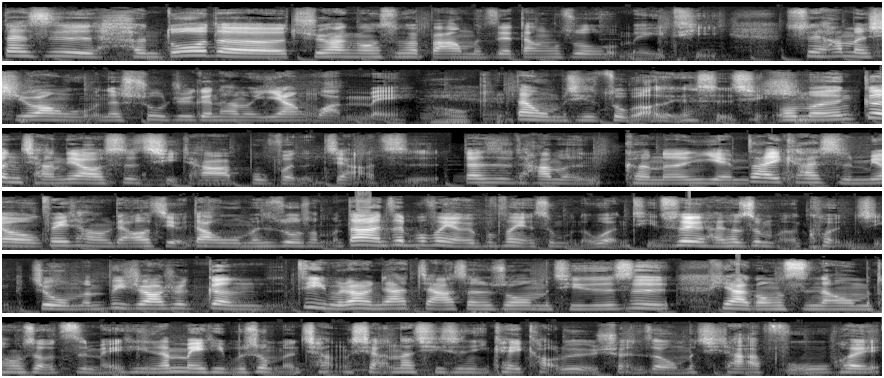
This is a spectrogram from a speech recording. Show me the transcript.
但是很多的区块链公司会把我们直接当做媒体，所以他们希望我们的数据跟他们一样完美。OK，但我们其实做不到这件事情，我们更强调的是其他部分的价值，但是他们可能也在一开始没有非常了解到我们是做什么。当然，这部分有一部分也是我们的问题，所以还说是我们的困境。就我们必须要去更 deep 让人家加深说，我们其实是 PR 公司，然后我们同时有自媒体，那媒体不是我们的强项，那其实你可以考虑选择我们其他的服务，会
